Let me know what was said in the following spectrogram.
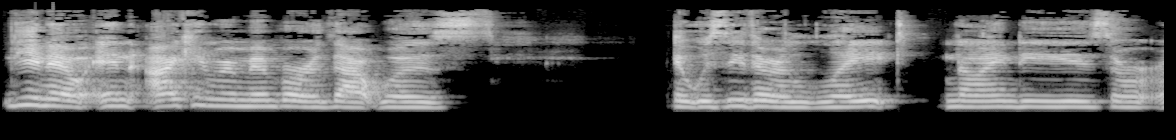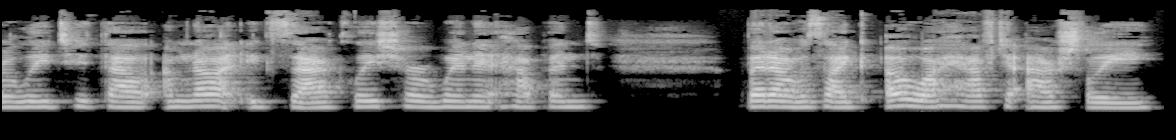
you know, and I can remember that was, it was either late 90s or early 2000. I'm not exactly sure when it happened, but I was like, oh, I have to actually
